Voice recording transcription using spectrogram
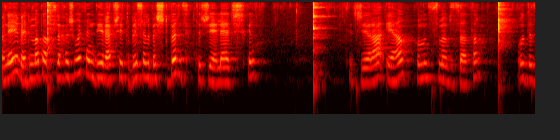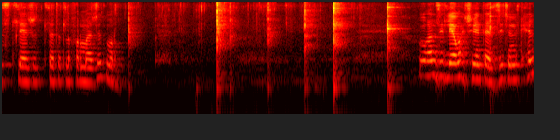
وهنايا بعد ما طابت الحشوه تنديرها فشي طبيصل باش تبرد تجي على هذا الشكل. تجي رائعة ومن السما بالزعتر ودزت ليها جوج ثلاثة الفرماجات مرب وغنزيد ليها واحد شوية تاع الزيتون الكحل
